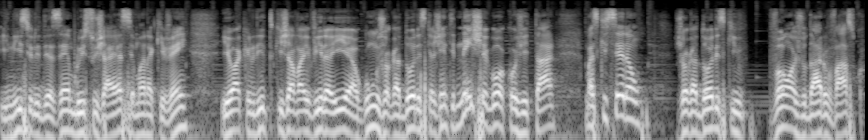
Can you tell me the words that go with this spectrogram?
início de dezembro, isso já é semana que vem, e eu acredito que já vai vir aí alguns jogadores que a gente nem chegou a cogitar, mas que serão jogadores que vão ajudar o Vasco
